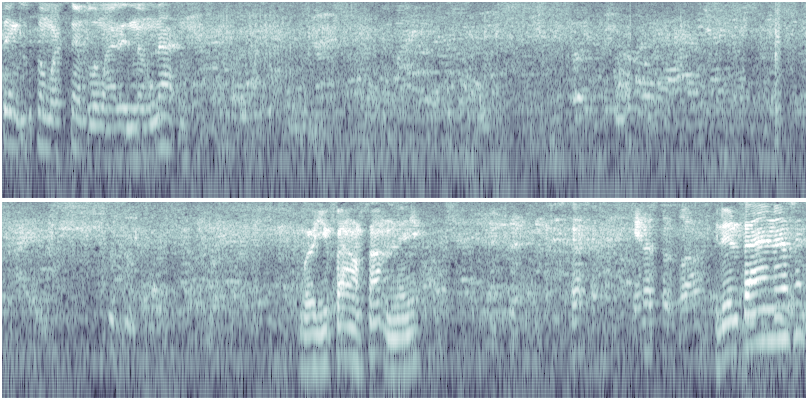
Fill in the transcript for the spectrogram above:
Things were so much simpler when I didn't know nothing. You found something, didn't you? Innocence lost. You didn't find nothing?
